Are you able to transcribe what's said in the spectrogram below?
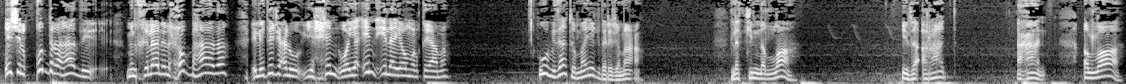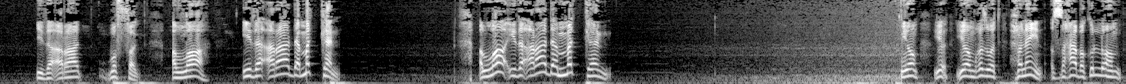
إيش القدرة هذه من خلال الحب هذا اللي تجعله يحن ويئن إلى يوم القيامة؟ هو بذاته ما يقدر يا جماعة. لكن الله إذا أراد أعان. الله إذا أراد وفق. الله إذا أراد مكن الله إذا أراد مكن يوم يوم غزوة حنين الصحابة كلهم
